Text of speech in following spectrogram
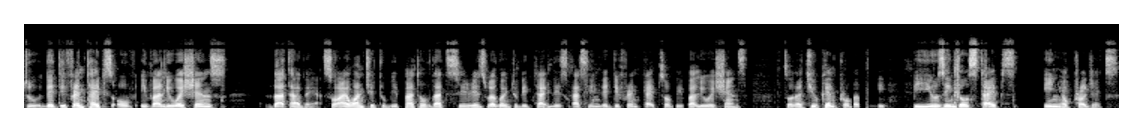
to the different types of evaluations that are there. So I want you to be part of that series. We're going to be discussing the different types of evaluations so that you can probably be using those types in your projects.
